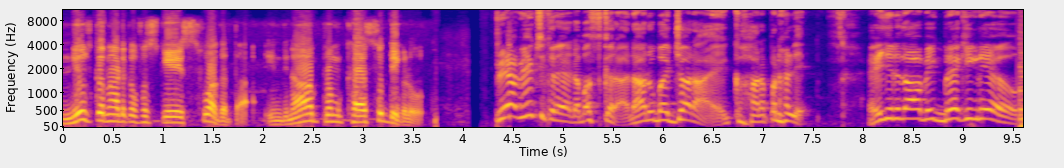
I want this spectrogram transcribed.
ನ್ಯೂಸ್ ಕರ್ನಾಟಕ ಫಸ್ಟ್ಗೆ ಸ್ವಾಗತ. ಇಂದಿನ ಪ್ರಮುಖ ಸುದ್ದಿಗಳು. ಪ್ರಿಯ ವೀಕ್ಷಕರೇ, ನಮಸ್ಕಾರ. ನಾನು ಬಜ್ಜಾರಾಯ್ ಹರಪನಹಳ್ಳಿ. ಈ ದಿನದ ಬಿಗ್ ಬ್ರೇಕಿಂಗ್ ನ್ಯೂಸ್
